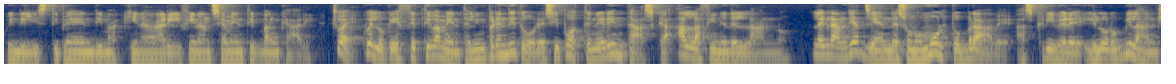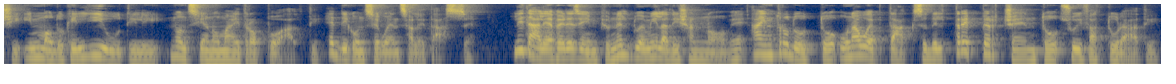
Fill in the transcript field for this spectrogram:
quindi gli stipendi, macchinari, finanziamenti bancari, cioè quello che effettivamente l'imprenditore si può tenere in tasca alla fine dell'anno. Le grandi aziende sono molto brave a scrivere i loro bilanci in modo che gli utili non siano mai troppo alti e di conseguenza le tasse. L'Italia, per esempio, nel 2019 ha introdotto una web tax del 3% sui fatturati,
